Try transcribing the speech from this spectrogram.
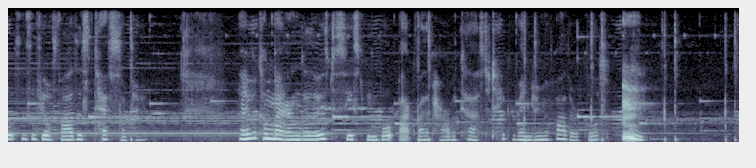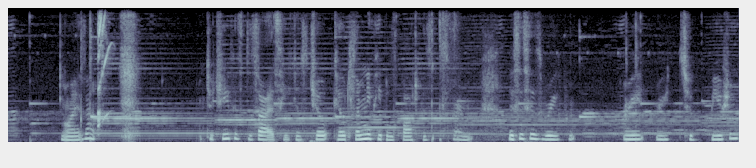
Corpses of your father's test subject. Overcome by anger, those deceased have been brought back by the power of a curse to take revenge on your father, of course. Why is that? To achieve his desires, he has killed so many people as part of his experiment. This is his re re retribution.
